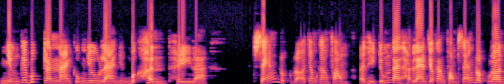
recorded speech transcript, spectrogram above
những cái bức tranh này cũng như là những bức hình thì là sáng rực rỡ trong căn phòng. Vậy thì chúng ta làm cho căn phòng sáng rực lên,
